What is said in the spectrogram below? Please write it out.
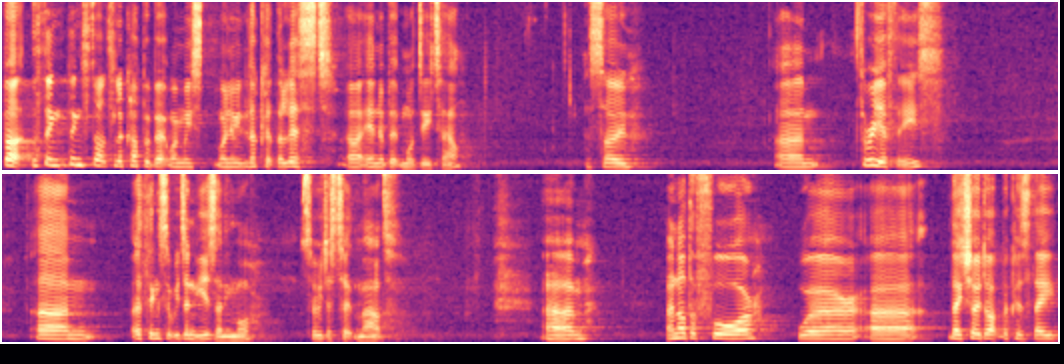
but the thing, things start to look up a bit when we, when we look at the list uh, in a bit more detail. So um, three of these um, are things that we didn't use anymore, so we just took them out. Um, another four were, uh, they showed up because they,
